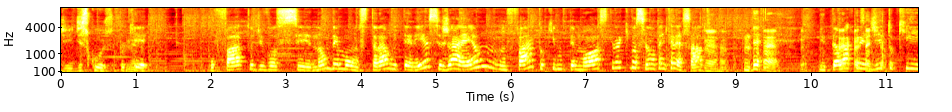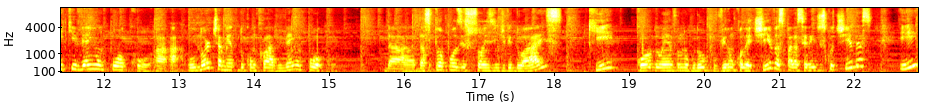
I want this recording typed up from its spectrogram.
de discurso, porque é. o fato de você não demonstrar o interesse já é um, um fato que demonstra que você não está interessado. Uhum. então acredito que, que vem um pouco, a, a, o norteamento do conclave vem um pouco da, das proposições individuais que, quando entram no grupo, viram coletivas para serem discutidas e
